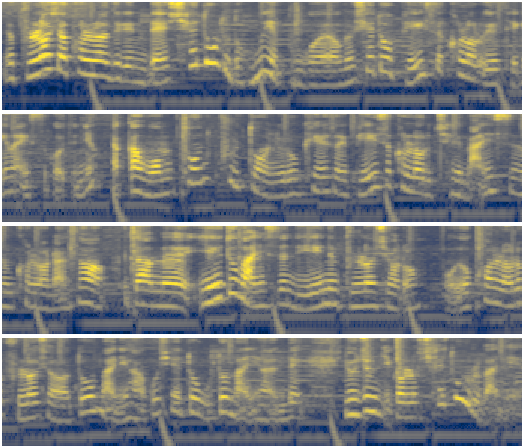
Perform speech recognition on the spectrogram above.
이거 블러셔 컬러들인데 섀도우도 너무 예쁜 거예요. 그래서 섀도우 베이스 컬러로 얘 되게 많이 쓰거든요. 약간 웜톤, 쿨톤 이렇게 해서 이 베이스 컬러로 제일 많이 쓰는 컬러라서 그 다음에 얘도 많이 쓰는데 얘는 블러셔로 뭐 이 컬러로 블러셔도 많이 하고 섀도우도 많이 하는데 요즘 이걸로 섀도우를 많이 해요.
